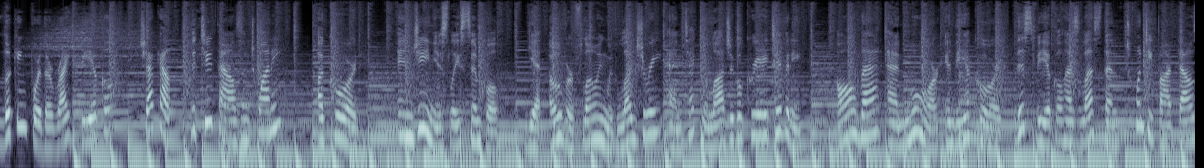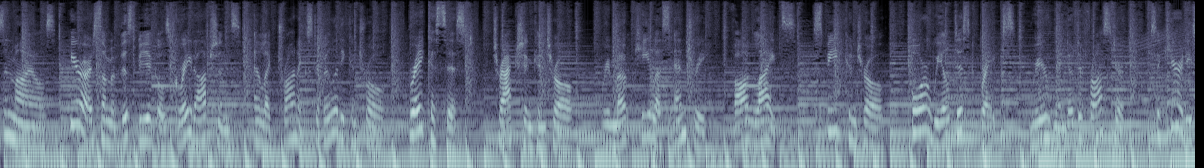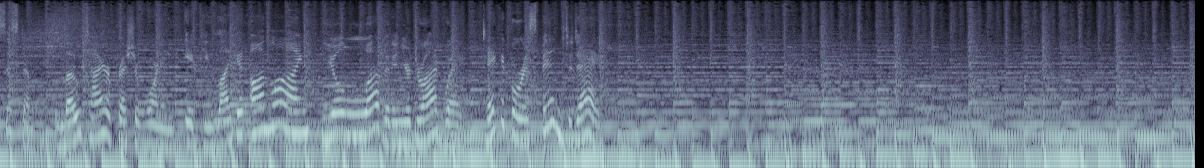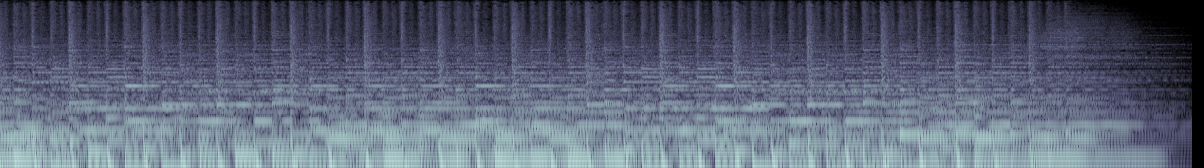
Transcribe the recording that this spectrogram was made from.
Looking for the right vehicle? Check out the 2020 Accord. Ingeniously simple, yet overflowing with luxury and technological creativity. All that and more in the Accord. This vehicle has less than 25,000 miles. Here are some of this vehicle's great options. Electronic stability control, brake assist, traction control, remote keyless entry, fog lights, speed control, four-wheel disc brakes, rear window defroster, security system, low tire pressure warning. If you like it online, you'll love it in your driveway. Take it for a spin today.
